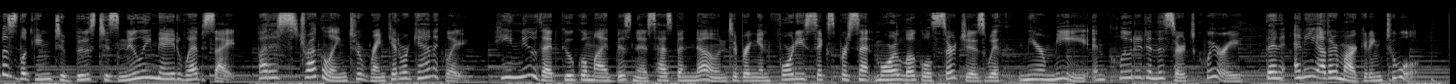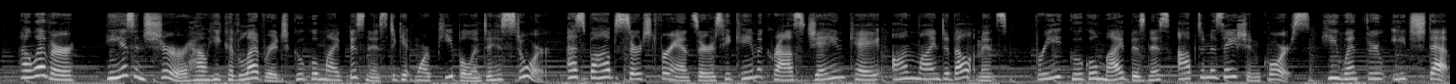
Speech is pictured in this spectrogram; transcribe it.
Bob is looking to boost his newly made website, but is struggling to rank it organically. He knew that Google My Business has been known to bring in 46% more local searches with Near Me included in the search query than any other marketing tool. However, he isn't sure how he could leverage Google My Business to get more people into his store. As Bob searched for answers, he came across J&K Online Development's free Google My Business optimization course. He went through each step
